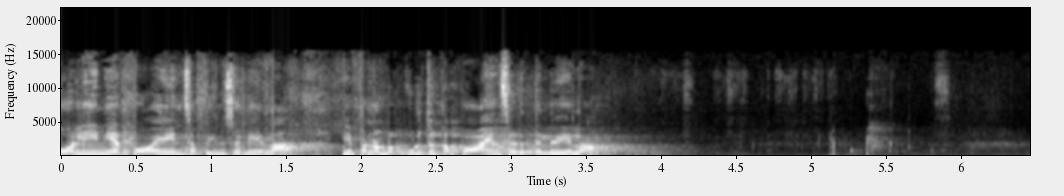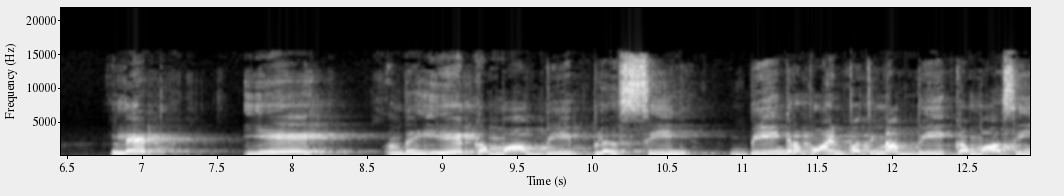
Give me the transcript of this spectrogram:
கொலீனியர் பாயிண்ட்ஸ் அப்படின்னு சொல்லிடலாம். இப்போ நம்மளுக்கு கொடுத்துருக்க பாயிண்ட்ஸ் எடுத்து எழுதிடலாம். லெட் ஏ வந்து a comma b plus c பிங்கிற பாயிண்ட் பார்த்தீங்கன்னா b comma c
